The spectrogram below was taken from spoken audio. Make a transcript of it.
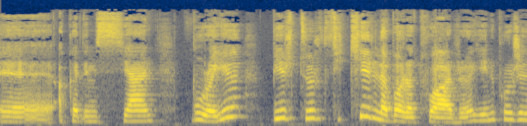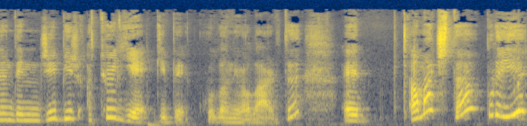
e, akademisyen burayı bir tür fikir laboratuvarı, yeni projelerin deneyeceği bir atölye gibi kullanıyorlardı. E, amaç da burayı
